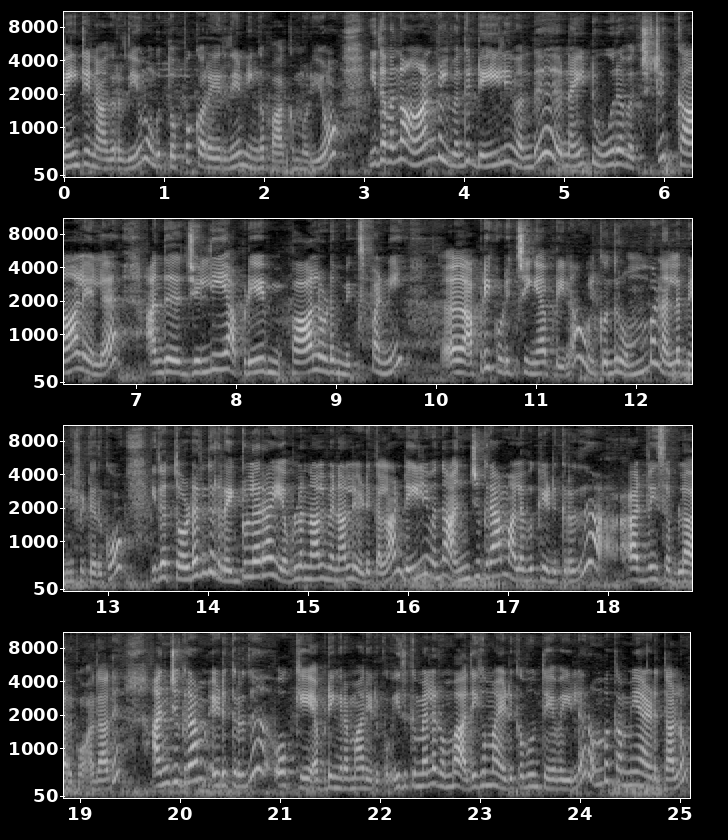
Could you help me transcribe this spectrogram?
மெயின்டைன் ஆகிறதையும் உங்கள் தொப்பை குறையிறதையும் நீங்கள் பார்க்க முடியும். இதை வந்து ஆண்கள் வந்து டெய்லி வந்து நைட்டு ஊற வச்சுட்டு காலையில் அந்த ஜெல்லியை அப்படியே பாலோட மிக்ஸ் பண்ணி அப்படி குடிச்சிங்க அப்படின்னா உங்களுக்கு வந்து ரொம்ப நல்ல பெனிஃபிட் இருக்கும். இதை தொடர்ந்து ரெகுலராக எவ்வளோ நாள் வேணாலும் எடுக்கலாம். டெய்லி வந்து அஞ்சு கிராம் அளவுக்கு எடுக்கிறது அட்வைசபிளாக இருக்கும். அதாவது அஞ்சு கிராம் எடுக்கிறது ஓகே அப்படிங்கிற மாதிரி இருக்கும். இதுக்கு மேலே ரொம்ப அதிகமாக எடுக்கவும் தேவையில்லை. ரொம்ப கம்மியாக எடுத்தாலும்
